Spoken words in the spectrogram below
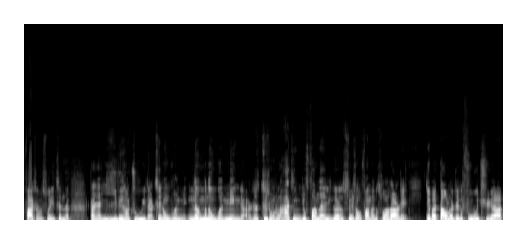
发生。所以真的，大家一定要注意点，这种文明能不能文明点？这这种垃圾你就放在一个随手放在个塑料袋里，对吧？到了这个服务区啊、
